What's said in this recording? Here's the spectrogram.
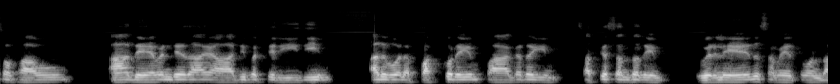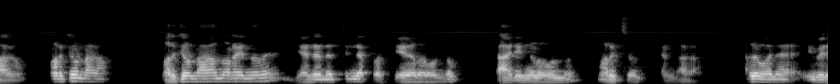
സ്വഭാവവും ആ ദേവന്റേതായ ആധിപത്യ രീതിയും അതുപോലെ പക്വതയും പാകതയും സത്യസന്ധതയും ഇവരിൽ ഏത് സമയത്തും ഉണ്ടാകാം? മറിച്ചുണ്ടാകാം. മറിച്ചുണ്ടാകാം എന്ന് പറയുന്നത് ജനനത്തിന്റെ പ്രത്യേകത കൊണ്ടും കാര്യങ്ങൾ കൊണ്ട് മറിച്ച് ഉണ്ടാകാം അതുപോലെ ഇവർ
